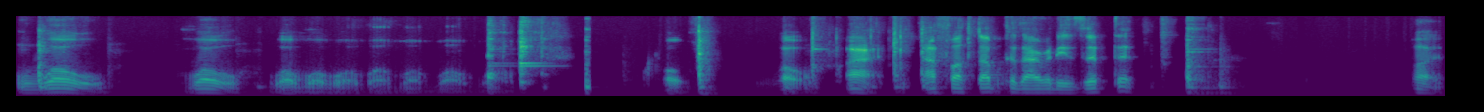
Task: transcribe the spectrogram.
Whoa. Whoa. Whoa, whoa, whoa, whoa, whoa, whoa, whoa. Whoa. Whoa. All right. I fucked up because I already zipped it. But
